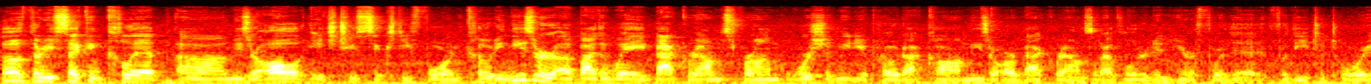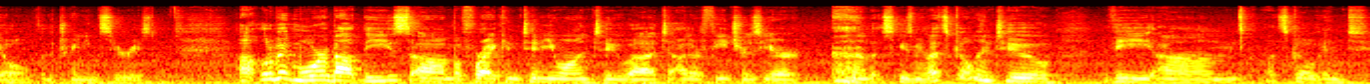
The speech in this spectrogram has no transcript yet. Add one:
oh, 30 second clip. Um, these are all H264 encoding. These are, uh, by the way, backgrounds from worshipmediapro.com. These are our backgrounds that I've loaded in here for the, for the tutorial, for the training series. Uh, a little bit more about these um, before I continue on to, uh, to other features here. Excuse me. Let's go into the um, let's go into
